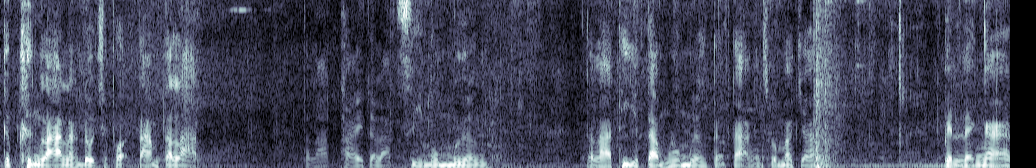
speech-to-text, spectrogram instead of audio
เกือบครึ่งล้านแล้ว โดยเฉพาะตามตลาด ตลาดไทย ตลาดสี่มุมเมือง ตลาดที่อยู่ตามหัวเมืองต่าง ๆ ส่วนมากจะเป็นแรงงาน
